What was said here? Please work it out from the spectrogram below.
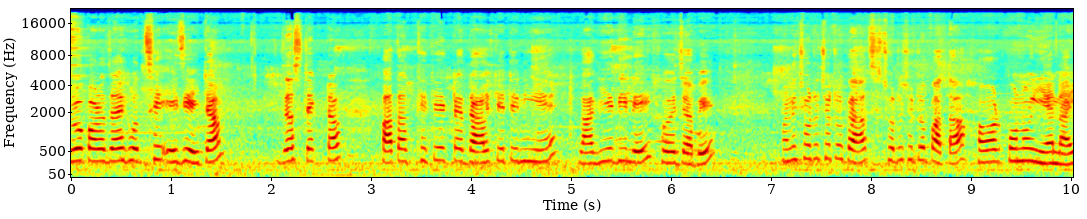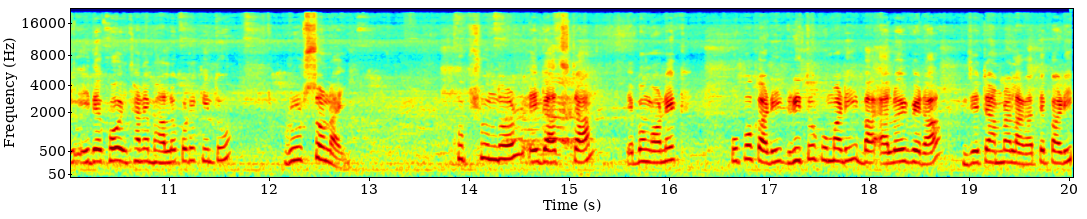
গ্রো করা যায় হচ্ছে এই যে এটা জাস্ট একটা পাতার থেকে একটা ডাল কেটে নিয়ে লাগিয়ে দিলেই হয়ে যাবে। মানে ছোট ছোট গাছ, ছোট ছোট পাতা হওয়ার কোনো ইয়ে নাই। এই দেখো, এখানে ভালো করে কিন্তু রুটসও নাই। খুব সুন্দর এই গাছটা এবং অনেক উপকারী, ঘৃতকুমারী বা অ্যালোভেরা, যেটা আমরা লাগাতে পারি।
